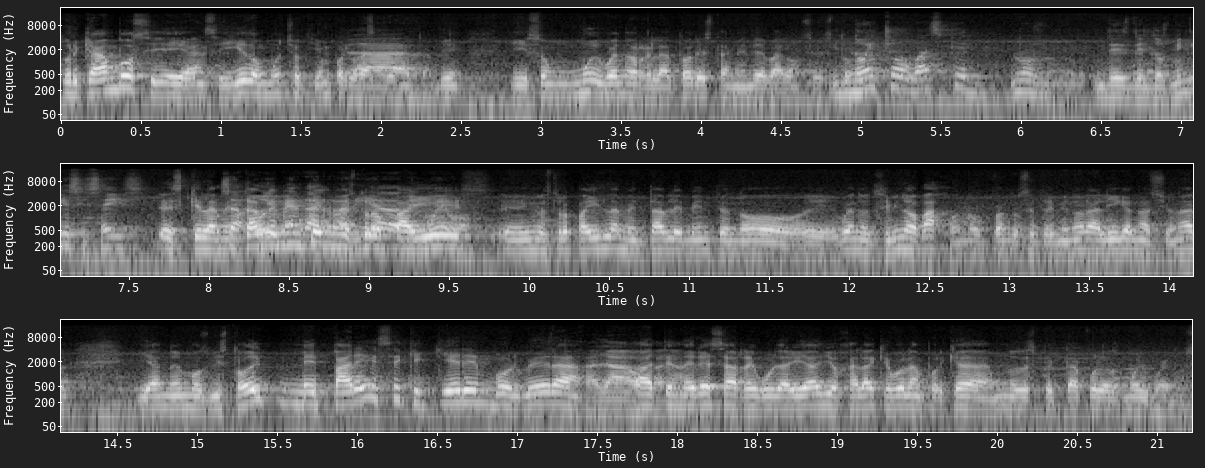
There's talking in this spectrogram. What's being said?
porque ambos sí han seguido mucho tiempo el Claro. básquet ¿no? también y son muy buenos relatores también de baloncesto. No he hecho básquet no, desde el 2016. Es que O sea, lamentablemente en nuestro país, en nuestro país lamentablemente no, eh, bueno, se vino abajo, ¿no? Cuando se terminó la Liga Nacional ya no hemos visto. Hoy me parece que quieren volver a, Ojalá, a tener esa regularidad y ojalá que vuelan porque hay unos espectáculos muy buenos.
